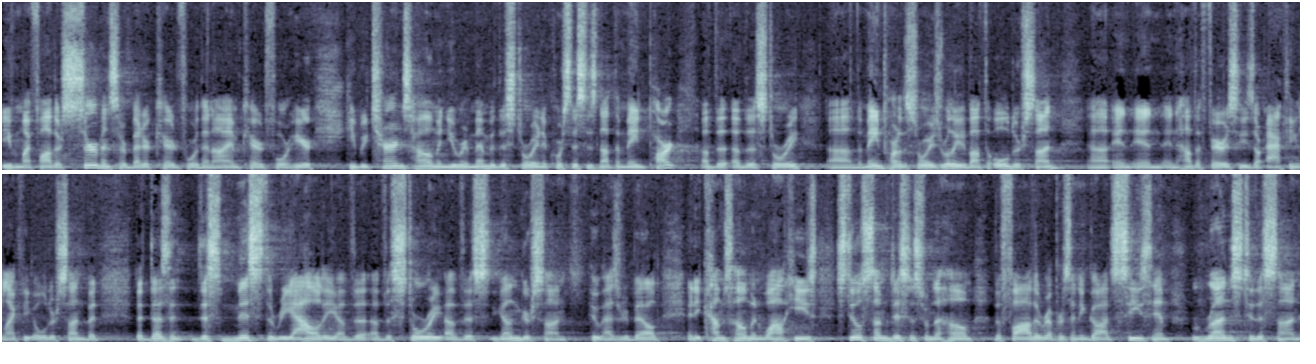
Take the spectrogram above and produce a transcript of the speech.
even my father's servants are better cared for than I am cared for here. He returns home, and you remember this story. And of course, this is not the main part of the, of the story. Uh, the main part of the story is really about the older son uh, and, and, and how the Pharisees are acting like the older son, but that doesn't dismiss the reality of the, of the story of this younger son who has rebelled. And he comes home, and while he's still some distance from the home, the father, representing God, sees him, runs to the son.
